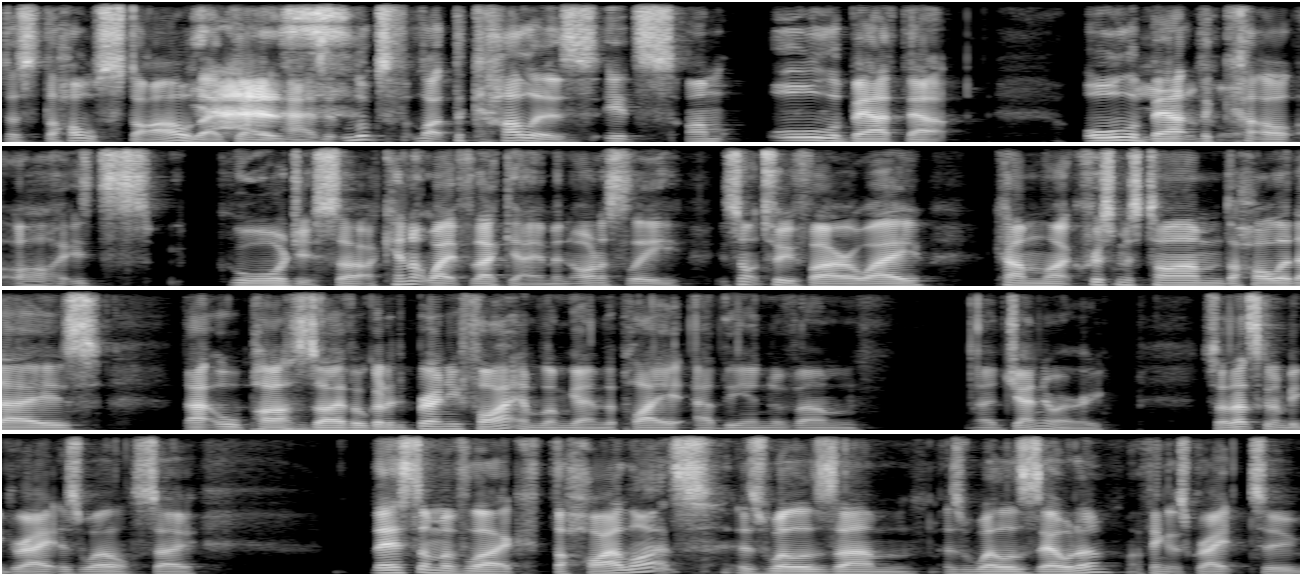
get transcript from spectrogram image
just the whole style that game has. It looks like the colors. It's I'm all about that, all about the color. Oh, it's gorgeous. So I cannot wait for that game. And honestly, it's not too far away. Come like Christmas time, the holidays, that all passes over. We've got a brand new Fire Emblem game to play at the end of um uh, January, so that's going to be great as well. So there's some of like the highlights as well as um as well as Zelda. I think it's great to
